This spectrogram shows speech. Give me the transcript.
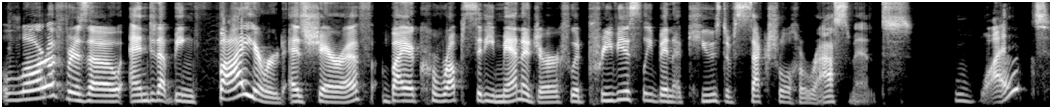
Laura Frizzo ended up being fired as sheriff by a corrupt city manager who had previously been accused of sexual harassment. What?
